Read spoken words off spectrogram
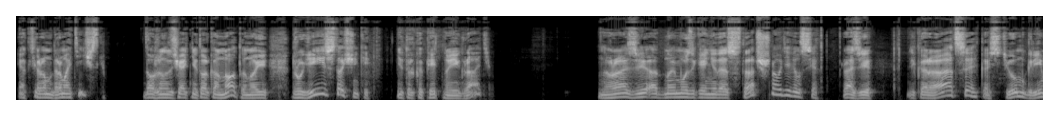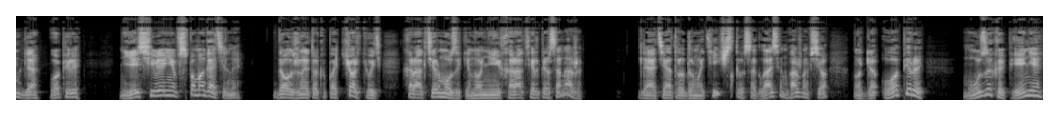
и актером драматическим, должен изучать не только ноты, но и другие источники, не только петь, но и играть. Но разве одной музыки недостаточно, удивился? Разве декорации, костюм, грим для оперы не есть явление вспомогательное, должны только подчеркивать характер музыки, но не характер персонажа? Для театра драматического, согласен, важно все, но для оперы музыка, пение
